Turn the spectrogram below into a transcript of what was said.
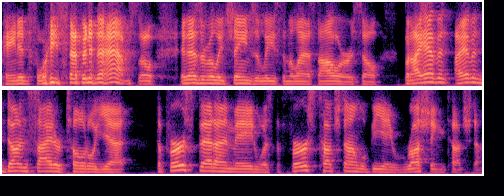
painted 47 and a half. So it hasn't really changed, at least in the last hour or so but I haven't I haven't done side or total yet. The first bet I made was the first touchdown will be a rushing touchdown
